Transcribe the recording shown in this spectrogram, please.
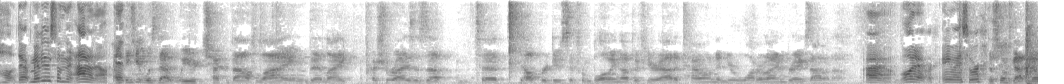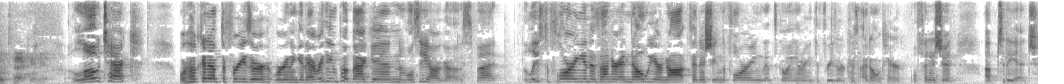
Oh, there, maybe there's something, I don't know. I It- think it was that weird check valve line that like pressurizes up to help reduce it from blowing up if you're out of town and your water line breaks. I don't know. I don't know. Whatever. Anyway, so we're This one's got no tech in it. low tech. We're hooking up the freezer. We're gonna get everything put back in. And we'll see how it goes. But at least the flooring in is under. And no, we are not finishing the flooring that's going underneath the freezer because I don't care. We'll finish it up to the edge.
